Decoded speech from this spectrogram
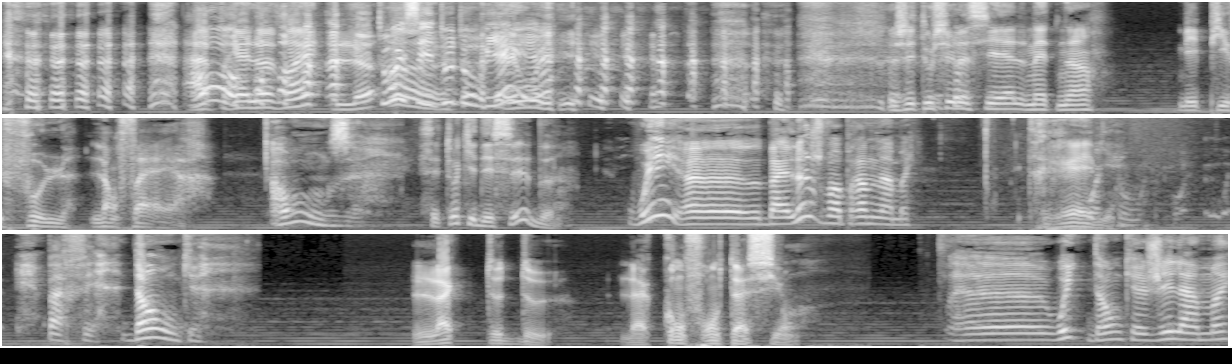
Après le 20, le Toi, c'est tout ou rien, oui. J'ai touché le ciel maintenant. Mes pieds foulent l'enfer. 11. C'est toi qui décides. Oui, euh, ben là, je vais prendre la main. Très Ouais, bien. ouais, ouais, ouais. Parfait. Donc, L'acte 2. La confrontation. Euh, oui, donc j'ai la main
